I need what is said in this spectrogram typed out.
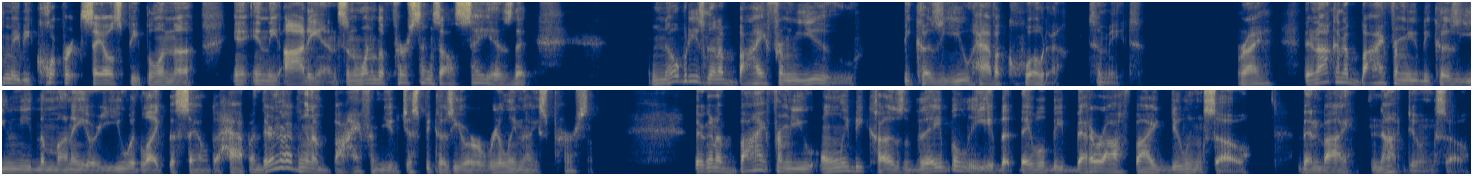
maybe corporate salespeople in the in, in the audience, and one of the first things I'll say is that nobody's going to buy from you because you have a quota to meet right? They're not going to buy from you because you need the money or you would like the sale to happen. They're not going to buy from you just because you're a really nice person. They're going to buy from you only because they believe that they will be better off by doing so than by not doing so.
